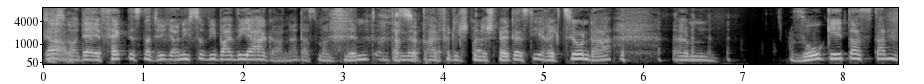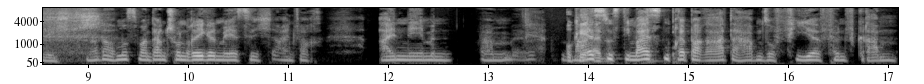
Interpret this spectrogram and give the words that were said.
ja, so. aber der Effekt ist natürlich auch nicht so wie bei Viagra, ne? dass man es nimmt und dann so. eine Dreiviertelstunde später ist die Erektion da. ähm, so geht das dann nicht. Ne? Da muss man dann schon regelmäßig einfach einnehmen. Ähm, okay, meistens, also, die meisten Präparate haben so vier, fünf Gramm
